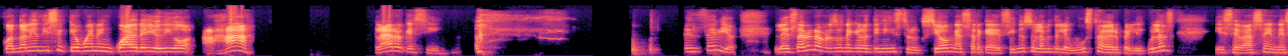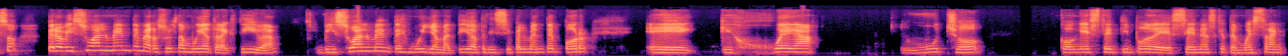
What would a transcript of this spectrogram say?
cuando alguien dice qué buen encuadre, yo digo, ajá, claro que sí. en serio, le sale una persona que no tiene instrucción acerca de cine, solamente le gusta ver películas y se basa en eso, pero visualmente me resulta muy atractiva. Visualmente es muy llamativa, principalmente por eh, que juega mucho con este tipo de escenas que te muestran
